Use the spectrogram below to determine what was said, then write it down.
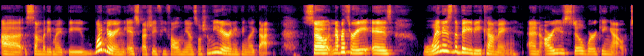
uh, somebody might be wondering, especially if you follow me on social media or anything like that. So, number three is when is the baby coming and are you still working out?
